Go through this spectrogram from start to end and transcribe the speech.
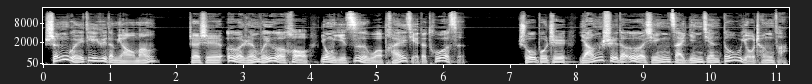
神鬼地狱的渺茫，这是恶人为恶后用以自我排解的托词。殊不知，阳世的恶行在阴间都有惩罚，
